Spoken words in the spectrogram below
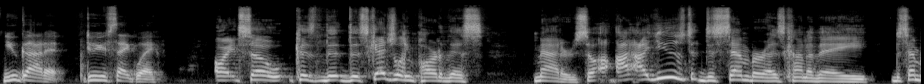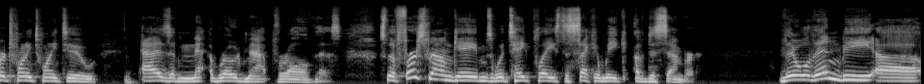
You got it. Do your segue. All right, so because the the scheduling part of this matters, so I, I used December as kind of a December 2022 as a ma- roadmap for all of this. So the first round games would take place the second week of December. There will then be uh,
